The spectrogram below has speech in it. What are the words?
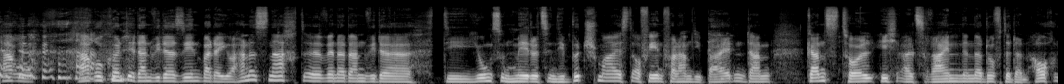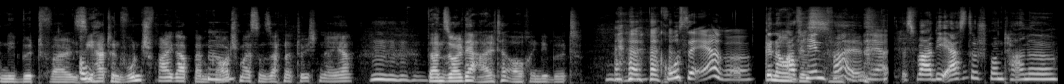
ja. Haro. Haro könnt ihr dann wieder sehen bei der Johannesnacht, äh, wenn er dann wieder die Jungs und Mädels in die Bütt schmeißt. Auf jeden Fall haben die beiden dann ganz toll. Ich als Rheinländer durfte dann auch in die Bütt, weil sie hatte einen Wunsch frei gehabt beim Gouchmeister und sagt natürlich, naja, dann soll der Alte auch in die Bütt. Große Ehre. Genau. Auf das- jeden Fall. Ja. Das war die erste spontane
